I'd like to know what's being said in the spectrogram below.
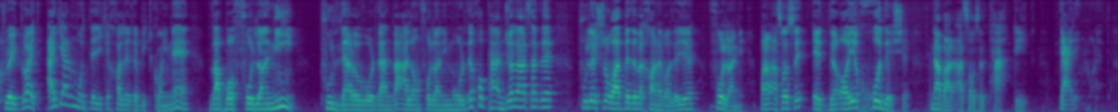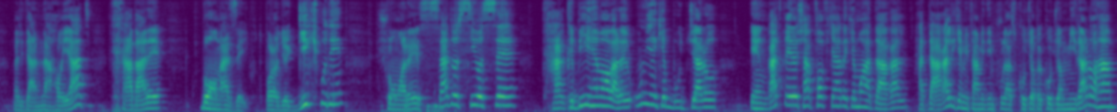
کریگ رایت اگر مدعی که خالق بیت کوینه و با فلانی پول در آوردن و الان فلانی مرده خب 50 درصد پولش رو باید بده به خانواده فلانی. بر اساس ادعای خودشه نه بر اساس تحقیق در این مورد. ولی در نهایت خبر بامزه بود. با رادیو گیک بودین. شماره 133 تقبیه ما برای اونیه که بودجه رو انقدر غیر شفاف کرده که ما حداقل حداقلی که میفهمیدیم پول از کجا به کجا میره رو هم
